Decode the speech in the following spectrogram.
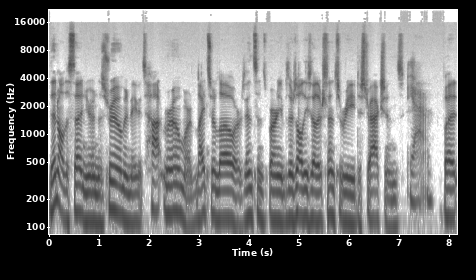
then all of a sudden you're in this room and maybe it's hot room or lights are low or there's incense burning but there's all these other sensory distractions yeah but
